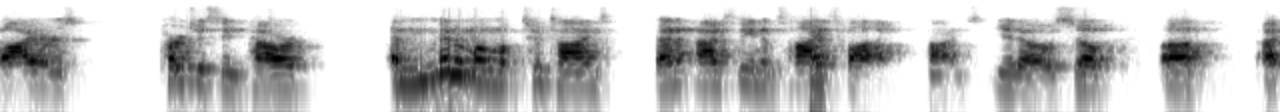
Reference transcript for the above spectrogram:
buyer's purchasing power a minimum of two times, and I've seen as high as five times, you know, so uh, I,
